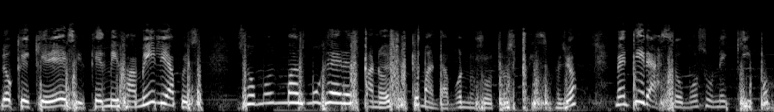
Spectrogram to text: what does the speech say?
Lo que quiere decir que en mi familia, pues, somos más mujeres, para no decir que mandamos nosotros, pues, ¿yo? Mentira, somos un equipo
